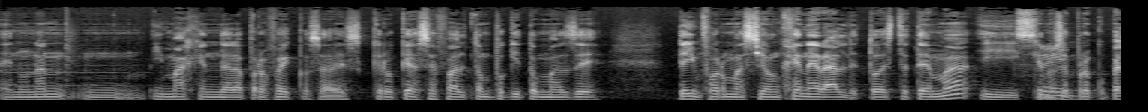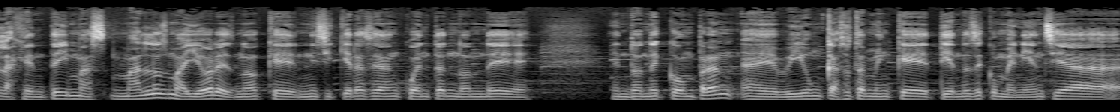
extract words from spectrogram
en una mm, imagen de la Profeco, ¿sabes? Creo que hace falta un poquito más de, de información general de todo este tema y que no se preocupe la gente y más, más los mayores, ¿no? Que ni siquiera se dan cuenta en dónde en donde compran. Eh, vi un caso también que tiendas de conveniencia,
